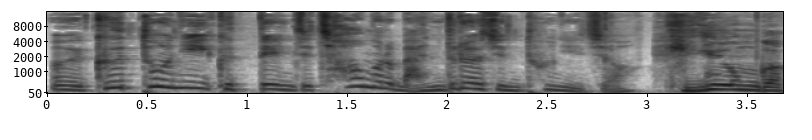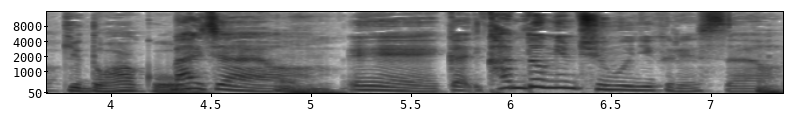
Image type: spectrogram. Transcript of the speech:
어, 그 톤이 그때 이제 처음으로 만들어진 톤이죠. 기계음 같기도 하고. 맞아요. 음. 예. 그러니까 감독님 주문이 그랬어요. 음.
